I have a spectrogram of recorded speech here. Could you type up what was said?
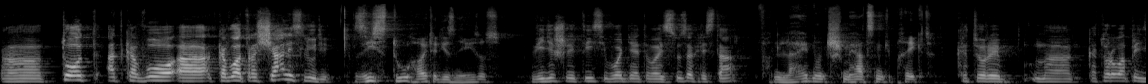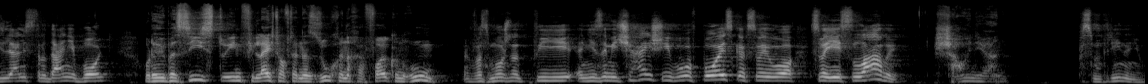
Э, тот, от кого, э, от кого отвращались люди. Siehst du heute diesen Jesus? Видишь ли ты сегодня этого Иисуса Христа, Von Leiden und Schmerzen geprägt? который, э, которого определяли страдания, боль? Oder übersiehst du ihn vielleicht auf deiner Suche nach Erfolg und Ruhm? Возможно, ты не замечаешь его в поисках своего, своей славы. Schau ihn dir an. Посмотри на него.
